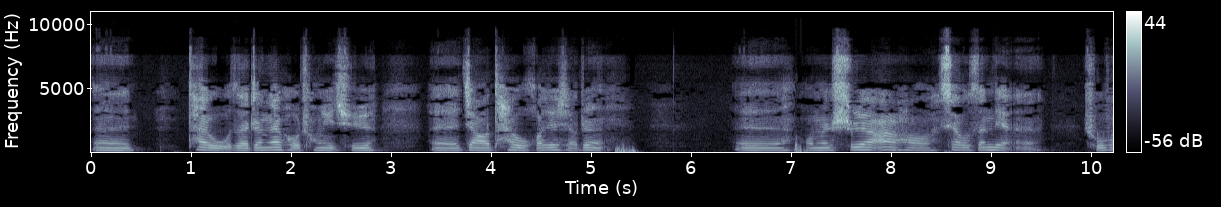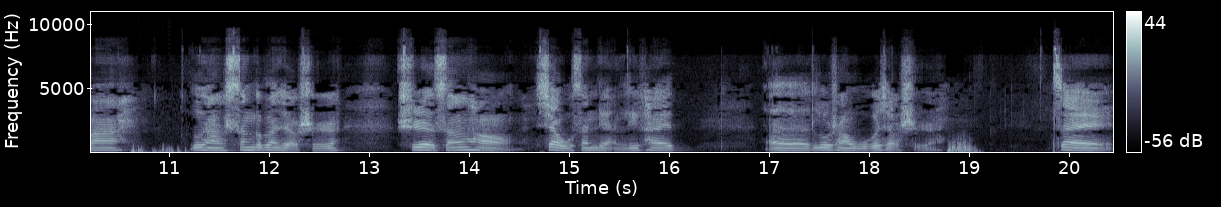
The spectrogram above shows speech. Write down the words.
嗯，太武在张家口崇礼区，嗯，叫太武滑雪小镇。嗯，我们十月二号下午三点出发，路上三个半小时。十月三号下午三点离开，呃，路上五个小时。在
